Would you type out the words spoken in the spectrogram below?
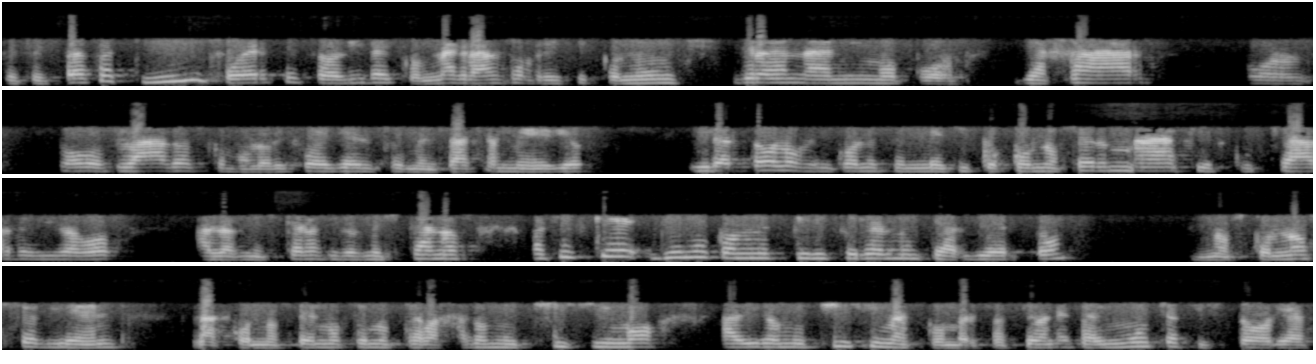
pues estás aquí fuerte, sólida y con una gran sonrisa y con un gran ánimo por viajar por todos lados, como lo dijo ella en su mensaje a medios, ir a todos los rincones en México, conocer más y escuchar de viva voz a las mexicanas y los mexicanos. Así es que viene con un espíritu realmente abierto, nos conoce bien, la conocemos, hemos trabajado muchísimo, ha habido muchísimas conversaciones, hay muchas historias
